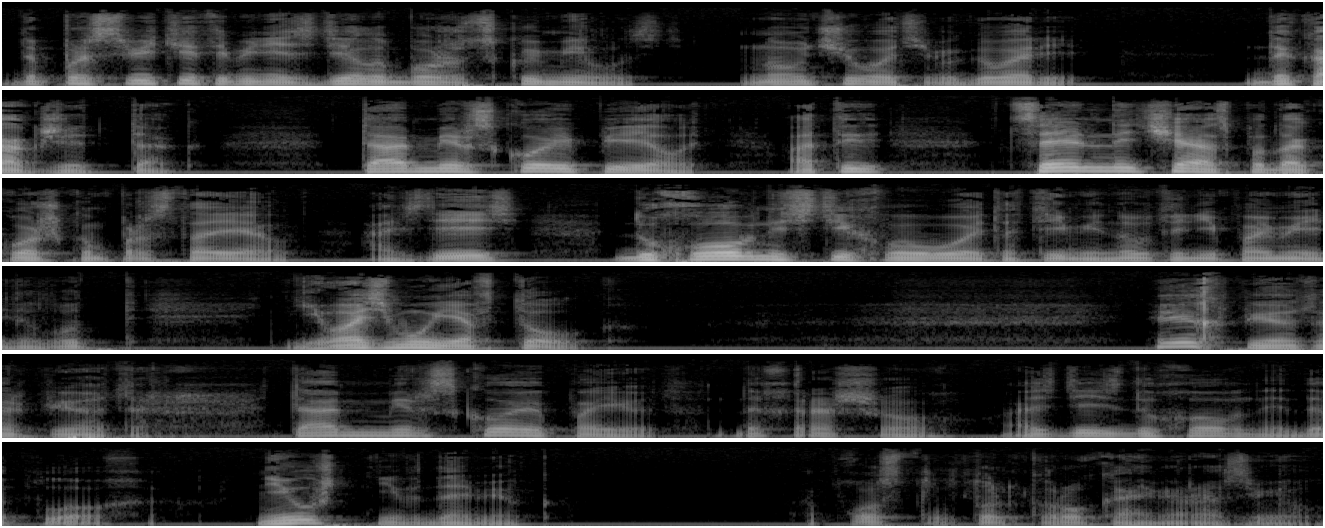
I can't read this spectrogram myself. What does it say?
да просвети ты меня, сделай божескую милость. Ну, чего тебе говори? Да как же это так? Там мирской пел, а ты цельный час под окошком простоял. А здесь духовный стих выводит, а ты минуты не помедлил. Вот не возьму я в толк. Эх, Петр, Петр, там мирское поет, да хорошо, а здесь духовное, да плохо. Неужто не вдомек? Апостол только руками развел.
